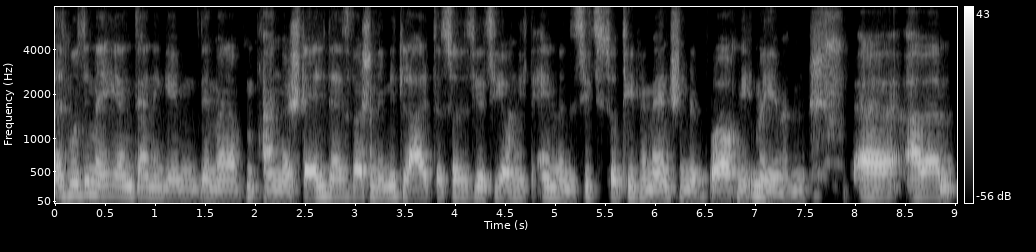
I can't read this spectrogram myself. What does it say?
es muss immer irgendeinen geben, den man auf den Pranger stellt. Das war schon im Mittelalter so, das wird sich auch nicht ändern. Das sitzen so tiefe Menschen, wir brauchen immer jemanden. Äh, aber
